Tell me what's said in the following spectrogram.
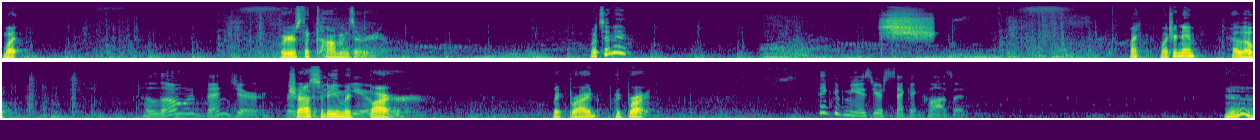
What? Where's the commons area? What's in it? Shh. What? What's your name? Hello. Hello, Avenger. Ready Chastity? McBire. McBride? McBride. Think of me as your second closet. Yeah.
